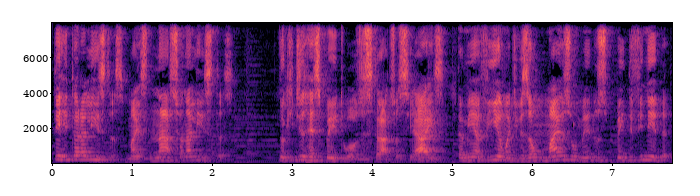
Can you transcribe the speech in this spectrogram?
territorialistas, mais nacionalistas. No que diz respeito aos estratos sociais, também havia uma divisão mais ou menos bem definida.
